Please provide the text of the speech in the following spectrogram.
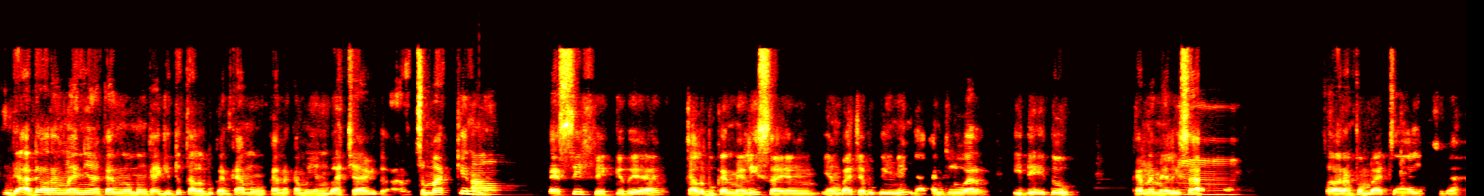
nggak ada orang lain yang akan ngomong kayak gitu kalau bukan kamu karena kamu yang baca gitu semakin Oh. spesifik gitu ya kalau bukan Melisa yang yang baca buku ini nggak akan keluar ide itu karena Melisa Hmm. seorang pembaca yang sudah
